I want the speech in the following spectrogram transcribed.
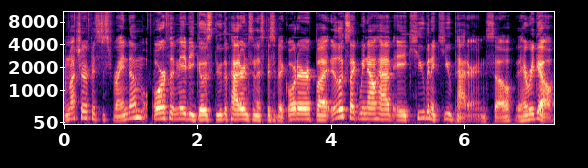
I'm not sure if it's just random or if it maybe goes through the patterns in a specific order, but it looks like we now have a cube and a cube pattern. So there we go.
